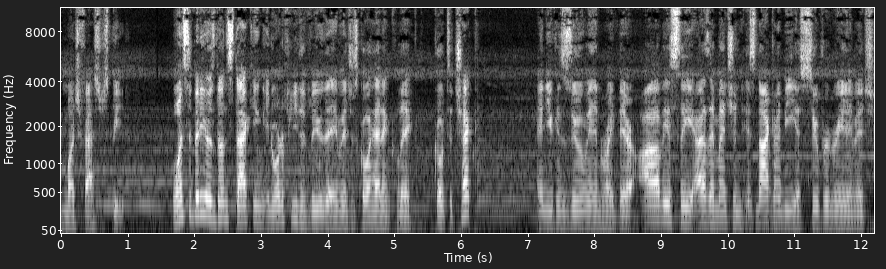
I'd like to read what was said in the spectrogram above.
much faster speed. Once the video is done stacking, in order for you to view the image, just go ahead and click go to check and you can zoom in right there. Obviously, as I mentioned, it's not going to be a super great image.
